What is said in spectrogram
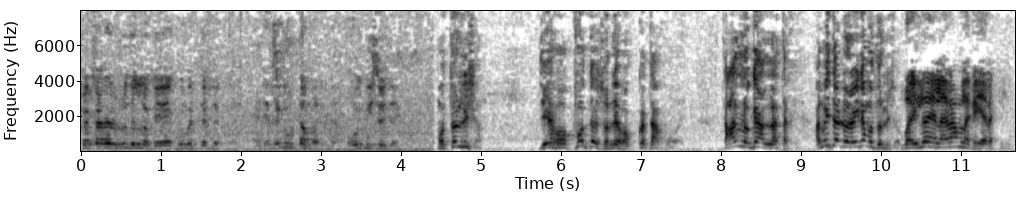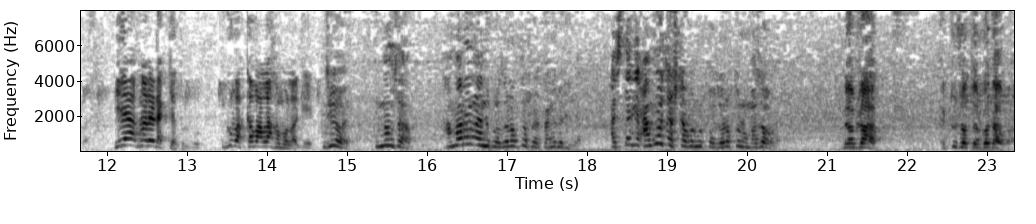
প্রেশারের ওষুধের লোকে ঘুমের ট্যাবলেট খাই। এর থেকে উঠতাম পারি না ওই মিস হয়ে যায়। সাহেব যে হক পথে চলে হক কথা কয় তার লগে আল্লাহ থাকে। আমি তা ডরাই না সাহেব মোবাইলও এলারাম লাগাইয়া রাখিলি পাই হিয়ে আপনারে ডাকিয়া তুলবো। ইগু বাক্কা বালা খামো লাগে। জি হয় ইমাম সাহেব আমারও নানি প্রজরক্ত শয়তানে বেরিয়া আজ থেকে আমিও চেষ্টা করব প্রজরক্ত নমাজ হয়। ইমাম সাহেব একটু সতর্ক থাকবা।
